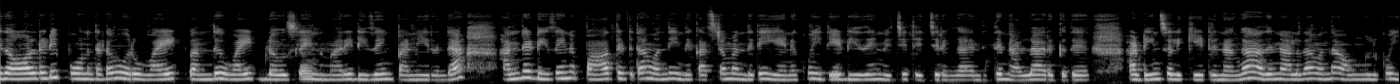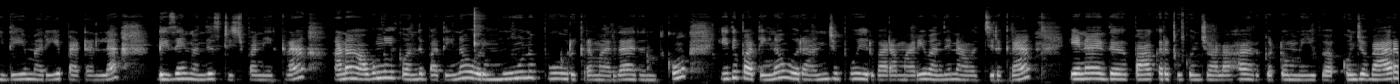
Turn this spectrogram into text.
இது ஆல்ரெடி போன தடவை ஒரு ஒயிட் வந்து ஒயிட் ப்ளவுஸில் இந்த மாதிரி டிசைன் பண்ணியிருந்தேன். அந்த டிசைனை பார்த்துட்டு தான் வந்து இந்த கஸ்டமர் வந்துட்டு எனக்கும் இதே டிசைன் வச்சு தைச்சிருங்க. இந்த இது நல்லா இருக்குது அப்படின்னு சொல்லி கேட்டிருந்தாங்க. அதனால தான் வந்து அவங்களுக்கும் இதே மாதிரியே பேட்டர்னில் டிசைன் வந்து ஸ்டிச் பண்ணியிருக்கிறேன். ஆனால் அவங்களுக்கு வந்து பார்த்திங்கன்னா ஒரு மூணு பூ இருக்கிற மாதிரி தான் இருக்கும். இது பார்த்திங்கன்னா ஒரு அஞ்சு பூ வர மாதிரி வந்து நான் வச்சுருக்கிறேன். ஏன்னா இது பார்க்குறக்கு கொஞ்சம் அழகாக இருக்கட்டும். இது கொஞ்சம் வேறு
